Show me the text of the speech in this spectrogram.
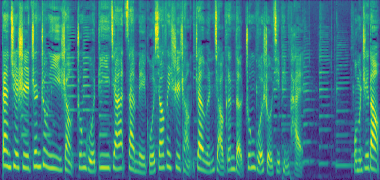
但却是真正意义上中国第一家在美国消费市场站稳脚跟的中国手机品牌。我们知道。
